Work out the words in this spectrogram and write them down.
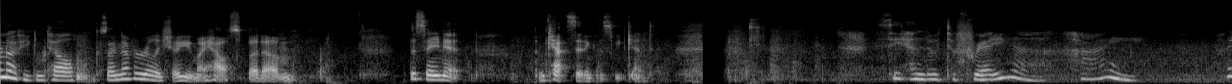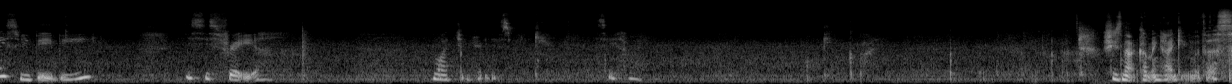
I don't know if you can tell because I never really show you my house, but um, this ain't it. I'm cat sitting this weekend. Say hello to Freya. Hi. Hi, sweet baby. This is Freya. I'm watching her this weekend. Say hi. Okay, goodbye. She's not coming hiking with us.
